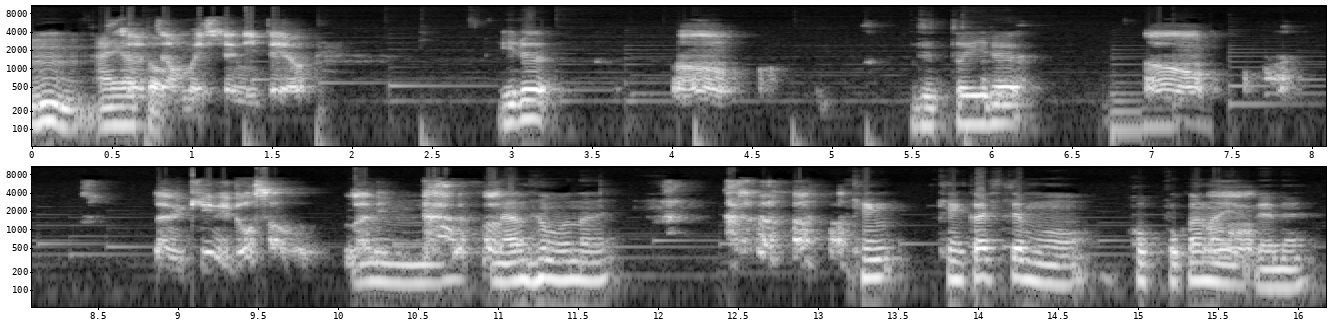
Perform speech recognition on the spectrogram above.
うん、ありがとうち。ゃんも一緒にいてよ。いる。うずっといる。ん。うん。何急にどうしたの？何、うーんなんでもない。けん、喧嘩しても、ほっぽかないでね。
